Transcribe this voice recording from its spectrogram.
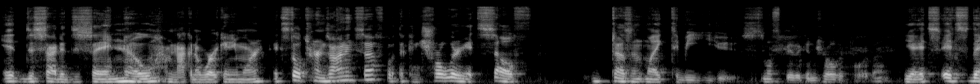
it decided to say no, I'm not going to work anymore. It still turns on and stuff, but the controller itself doesn't like to be used. Must be the controller for them. Yeah, it's it's the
